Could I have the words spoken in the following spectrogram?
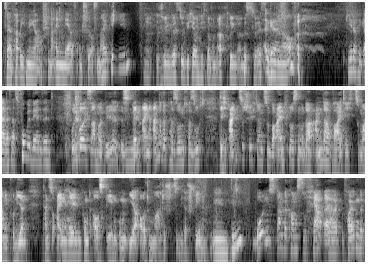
Deshalb habe ich mir ja auch schon einen mehr auf Entschlossenheit gegeben. Ja, deswegen lässt du dich ja auch nicht davon abbringen, alles zu essen. Genau. Mir doch egal, dass das Vogelbeeren sind. Unbeugsamer Wille ist, wenn eine andere Person versucht, dich einzuschüchtern, zu beeinflussen oder anderweitig zu manipulieren, kannst du einen Heldenpunkt ausgeben, um ihr automatisch zu widerstehen. Und dann bekommst du äh, folgende,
